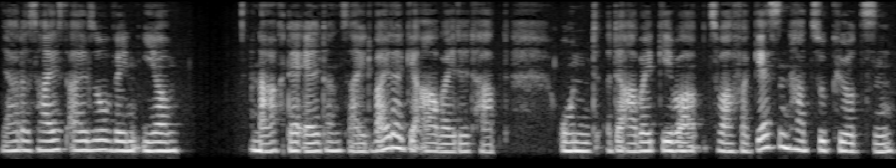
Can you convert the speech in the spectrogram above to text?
Ja, das heißt also, wenn ihr nach der Elternzeit weitergearbeitet habt und der Arbeitgeber zwar vergessen hat zu kürzen,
